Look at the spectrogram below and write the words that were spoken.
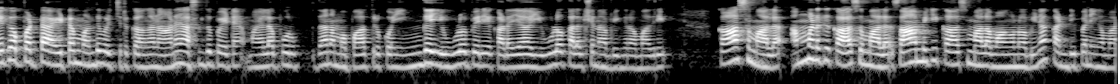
ஏகப்பட்ட ஐட்டம் வந்து வச்சுருக்காங்க. நானே அசந்து போயிட்டேன். மயிலாப்பூர் தான் நம்ம பார்த்துருக்கோம். இங்கே இவ்வளோ பெரிய கடையா இவ்வளோ கலெக்ஷன் அப்படிங்கிற மாதிரி. காசு மாலை. அம்மனுக்கு காசு மாலை. சாமிக்கு காசு மாலை வாங்கணும் அப்படின்னா கண்டிப்பாக நீங்கள் ம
